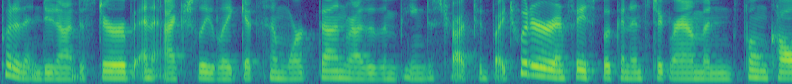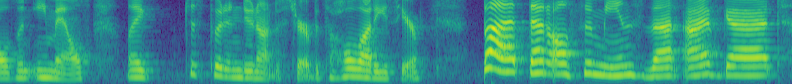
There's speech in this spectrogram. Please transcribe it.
put it in do not disturb and actually like get some work done rather than being distracted by Twitter and Facebook and Instagram and phone calls and emails. Like just put it in do not disturb. It's a whole lot easier. But that also means that I've got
